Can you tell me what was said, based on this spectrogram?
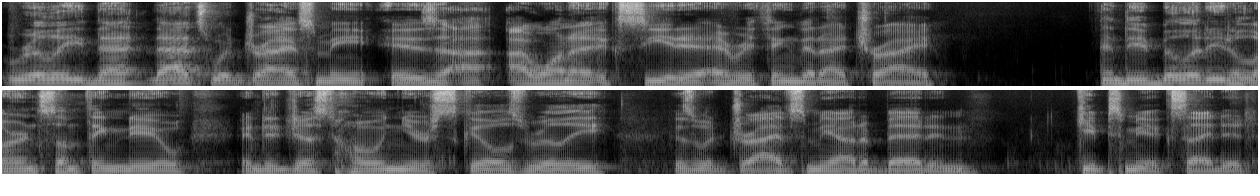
really that that's what drives me is I, I want to exceed at everything that I try, and the ability to learn something new and to just hone your skills really is what drives me out of bed and keeps me excited.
